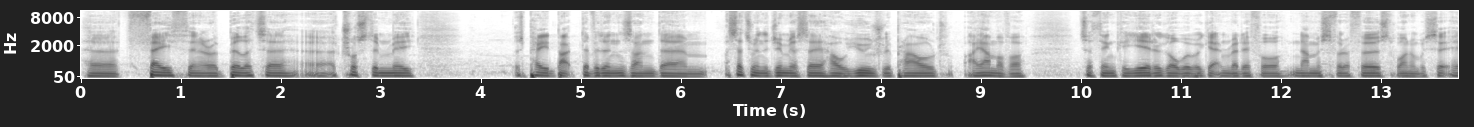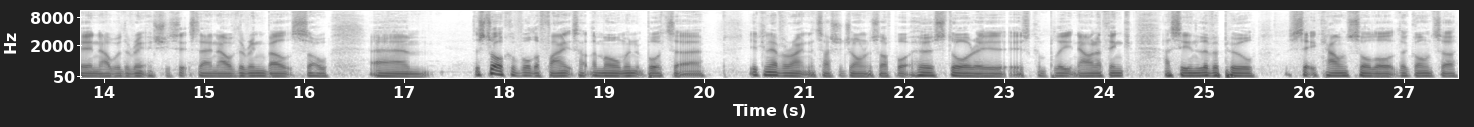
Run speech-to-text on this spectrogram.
her faith in her ability, uh, her trust in me has paid back dividends. And um, I said to her in the gym yesterday how hugely proud I am of her. To think a year ago we were getting ready for Namus for her first one, and we sit here now with the ring. She sits there now with the ring belts. So um, there's talk of other fights at the moment, but uh, you can never write Natasha Jonas off. But her story is complete now, and I think I see in Liverpool City Council or they're going to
